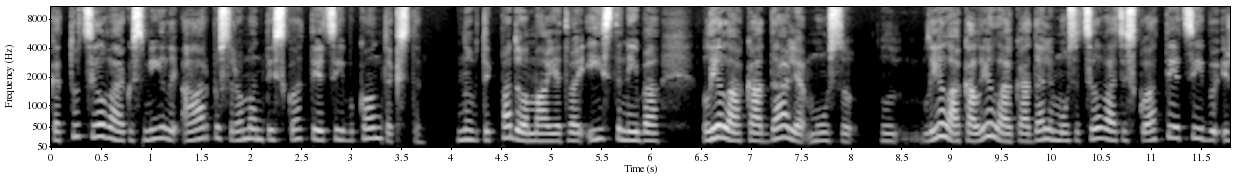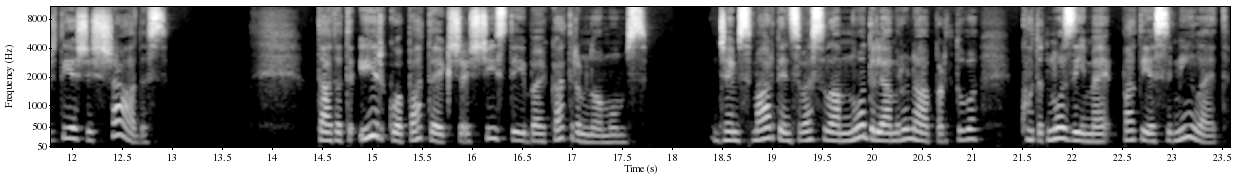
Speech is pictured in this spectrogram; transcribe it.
ka tu cilvēkus mīli ārpus romantisku attiecību konteksta, Nu, tik padomājiet, vai īstenībā lielākā daļa mūsu, lielākā, lielākā daļa mūsu cilvēcisko attiecību ir tieši šādas. Tātad ir ko pateikt šai šķīstībai katram no mums. Džeims Mārtiņš veselām nodaļām runā par to, ko tad nozīmē patiesi mīlēt.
